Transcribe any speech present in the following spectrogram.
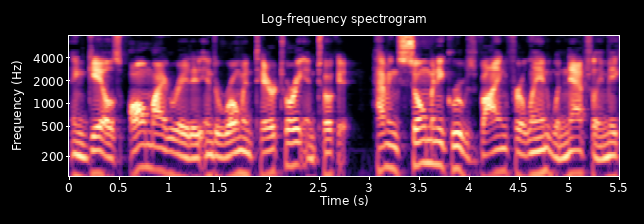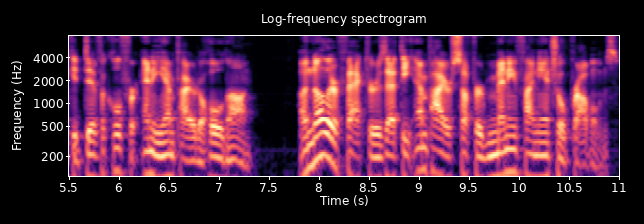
and Gauls all migrated into Roman territory and took it. Having so many groups vying for land would naturally make it difficult for any empire to hold on. Another factor is that the empire suffered many financial problems.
